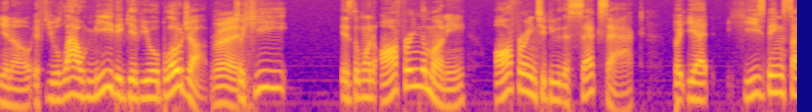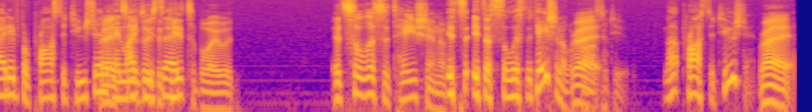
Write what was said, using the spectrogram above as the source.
you know, if you allow me to give you a blowjob." Right. So he is the one offering the money, offering to do the sex act, but yet he's being cited for prostitution. Right, it and seems like you the said, pizza boy would. It's solicitation of. it's it's a solicitation of a Right. prostitute, not prostitution. right.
